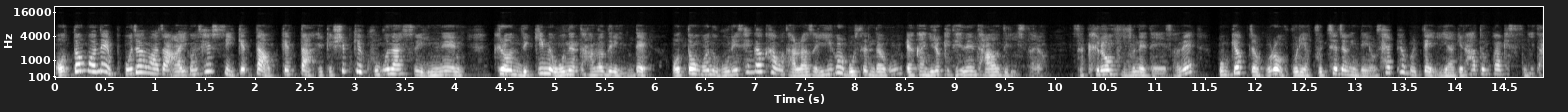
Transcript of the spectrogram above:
어떤 거는 보자마자 아 이건 셀 수 있겠다 없겠다 이렇게 쉽게 구분할 수 있는 그런 느낌이 오는 단어들이 있는데 어떤 거는 우리 생각하고 달라서 이걸 못 쓴다고 약간 이렇게 되는 단어들이 있어요. 그래서 그런 부분에 대해서는 본격적으로 우리가 구체적인 내용 살펴볼 때 이야기를 하도록 하겠습니다.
